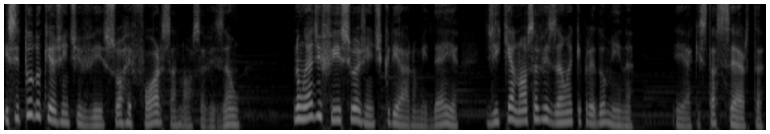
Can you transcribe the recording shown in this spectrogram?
E se tudo que a gente vê só reforça a nossa visão, não é difícil a gente criar uma ideia de que a nossa visão é que predomina é a que está certa.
